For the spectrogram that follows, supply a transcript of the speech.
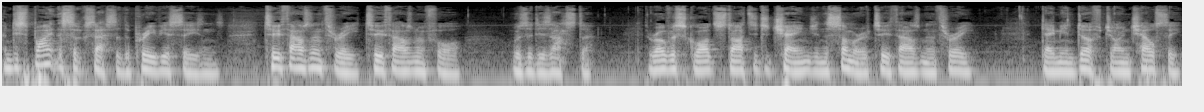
And despite the success of the previous seasons, 2003 2004 was a disaster. The Rovers squad started to change in the summer of 2003. Damien Duff joined Chelsea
